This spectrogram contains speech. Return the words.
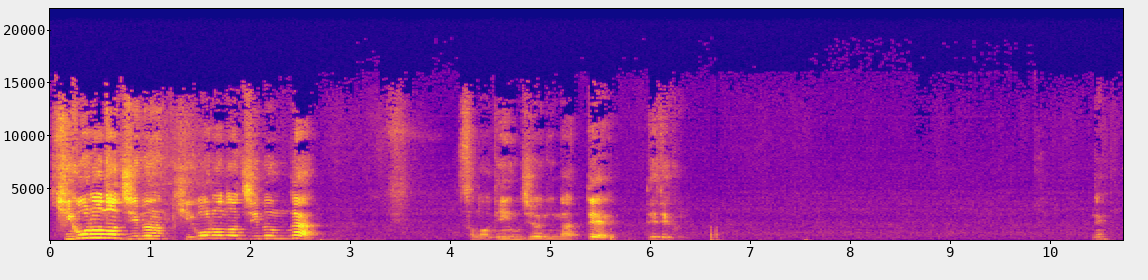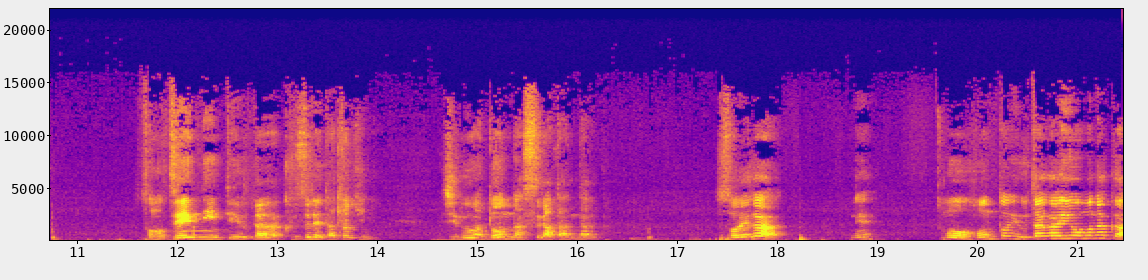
日頃の自分日頃の自分がその臨終になって出てくるねその善人っていう我が崩れた時に自分はどんな姿になるか。それがねもう本当に疑いようもなく現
